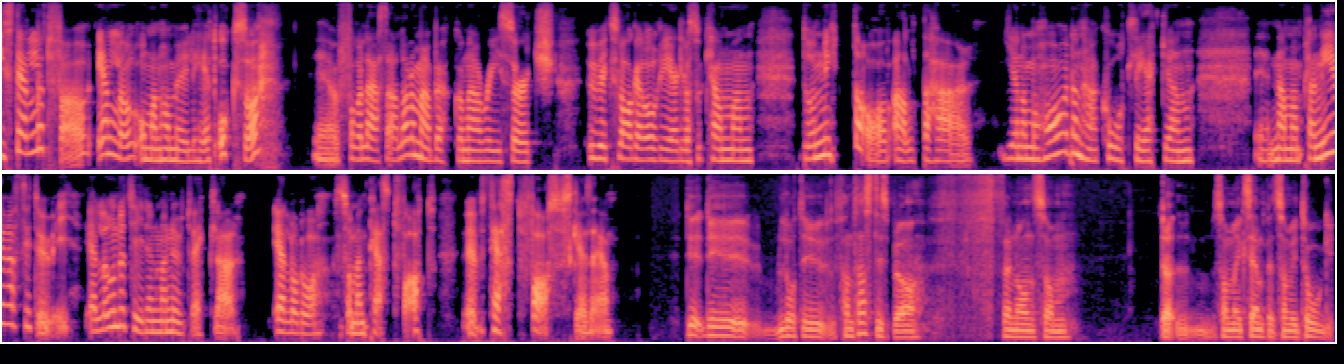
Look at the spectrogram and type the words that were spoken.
istället för, eller om man har möjlighet också, Eh, för att läsa alla de här böckerna, research, UX-lagar och regler, så kan man dra nytta av allt det här genom att ha den här kortleken eh, när man planerar sitt UI, eller under tiden man utvecklar, eller då som en testfas, eh, testfas ska jag säga. Det, det låter ju fantastiskt bra för någon som, ja, som exemplet som vi tog,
